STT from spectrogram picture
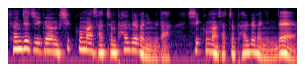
현재 지금 19만 4,800원입니다. 19만 4,800원인데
